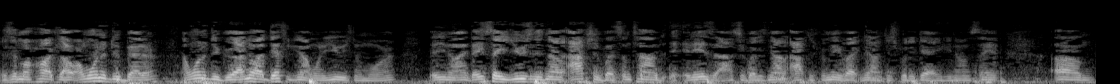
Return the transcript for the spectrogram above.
It's in my heart. Cause I, I want to do better. I want to do good. I know I definitely do not want to use no more. You know, they say using is not an option, but sometimes it, is an option, but it's not an option for me right now, just for the day. You know what I'm saying? Um,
